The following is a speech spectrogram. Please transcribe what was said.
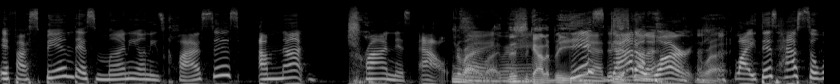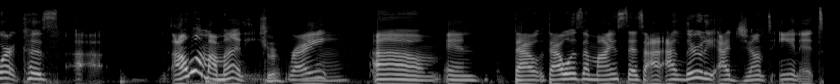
if I spend this money on these classes, I'm not trying this out. Right, right. Right, This has got to be This Yeah, this gotta gonna- work. Right. Like this has to work because uh, I want my money. Sure. Right. Mm-hmm. Um, and that that was a mindset. So I, I literally I jumped in it.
